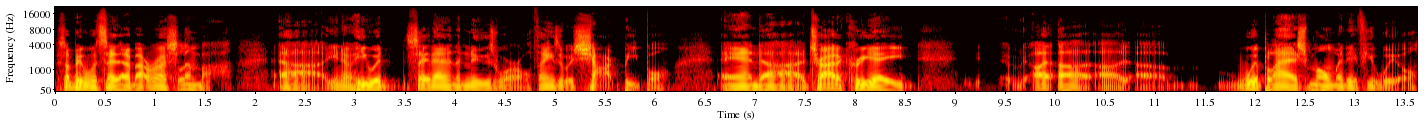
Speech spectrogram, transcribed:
some people would say that about Rush Limbaugh. Uh, you know, he would say that in the news world, things that would shock people, and uh, try to create a, a, a, a whiplash moment, if you will.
